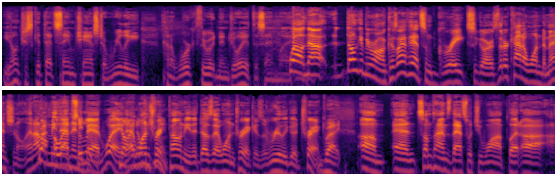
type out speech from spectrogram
you don't just get that same chance to really kind of work through it and enjoy it the same way. Well, now don't get me wrong, because I've had some great cigars that are kind of one dimensional, and I don't mean Oh, that in any bad way. No, that one trick pony that does that one trick is a really good trick, right. Um, and sometimes that's what you want, but uh,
